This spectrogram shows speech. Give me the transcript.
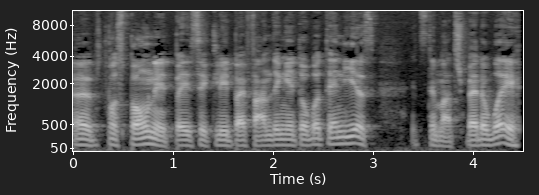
uh, postpone it basically by funding it over 10 years. It's the much better way.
